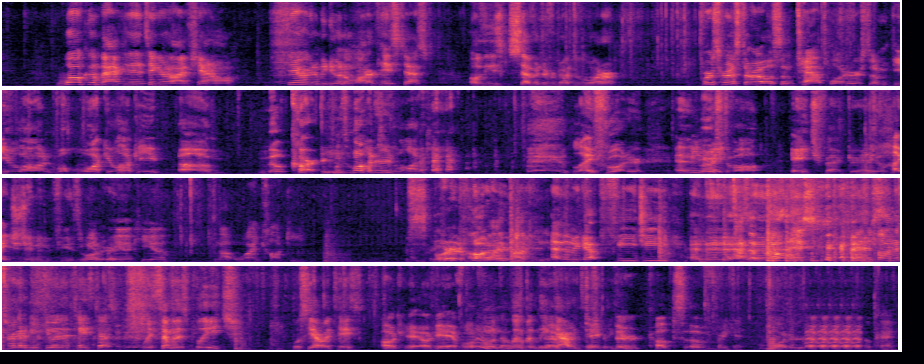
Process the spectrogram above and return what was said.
Welcome back to the Tinker Live channel. Today we're gonna be doing a water taste test of these seven different types of water. First, we're gonna start out with some tap water, some Evelon, Walkie Locky, um, milk carton water, Lucky, lucky. life water, and I mean, most right- of all, H factor. It has I mean, hydrogen infused You mean water. Rhea Kia? Not Waikaki. Sport water, and then we got Fiji, and then As and a then- bonus, as a bonus, we're gonna be doing a taste test with some of this bleach. We'll see how it tastes. Okay, okay, everyone, A little bit leaked out. everyone It tastes take their good. cups of Pretty good. water. Okay.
